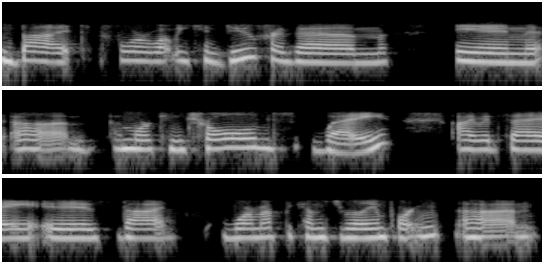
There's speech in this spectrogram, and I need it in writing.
But for what we can do for them in um, a more controlled way, I would say is that warm up becomes really important. Um,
